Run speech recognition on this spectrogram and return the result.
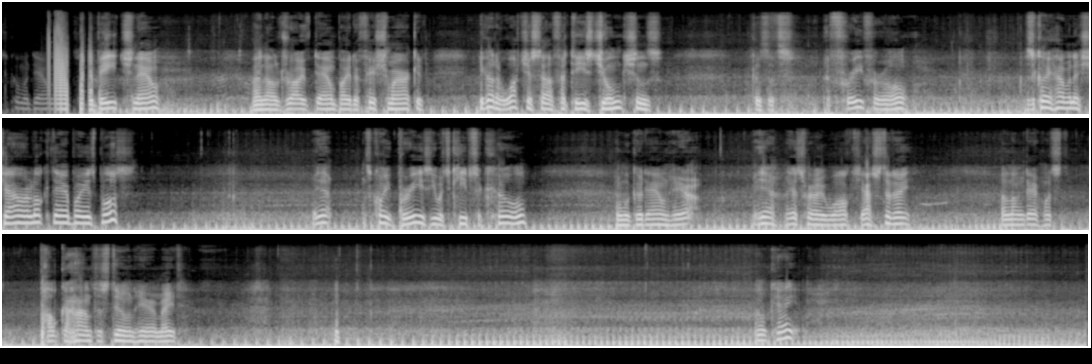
just coming down to the beach now and I'll drive down by the fish market. You got to watch yourself at these junctions because it's a free for all. There's a guy having a shower look there by his bus. Yeah, it's quite breezy which keeps it cool. And we'll go down here. Yeah, that's where I walked yesterday. Along there. What's Pocahontas doing here, mate? okay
